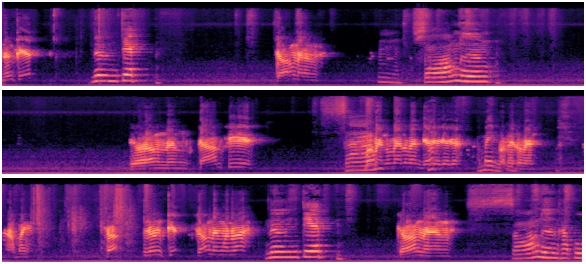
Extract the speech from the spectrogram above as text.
หนึ่งเกตหนึ่งเจ็ดสองหนึ่งอืมสองหนึ่งสองหนึ่งสามสี่สาโม ไม่บโมอกเมนต์โมเมนต์เอาไหมสองหนึ่งเกตสองหนึ่งมันวะหนึ่งเจ็ดสองหนึ่งสองหนึ่งค่ะปู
